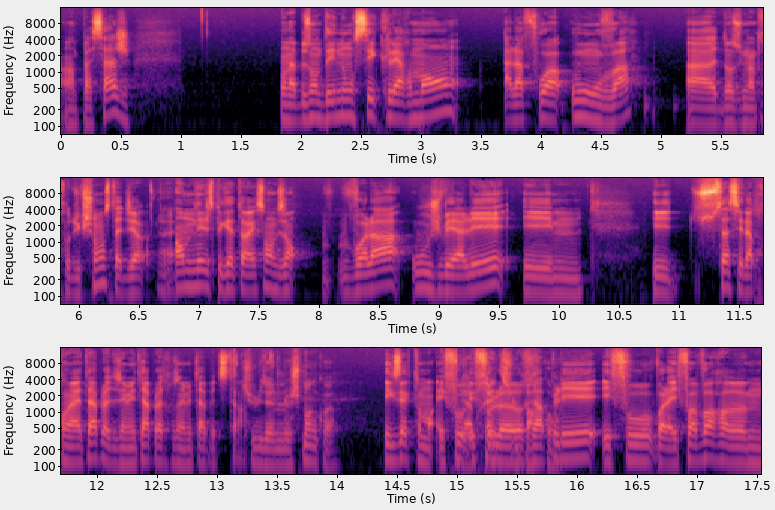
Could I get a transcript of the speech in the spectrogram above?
un passage, on a besoin d'énoncer clairement à la fois où on va à- dans une introduction, c'est-à-dire Ouais. emmener le spectateur avec ça en disant voilà où je vais aller et. Et ça, c'est la première étape, la deuxième étape, la troisième étape, etc. Tu lui donnes le chemin, quoi. Exactement. Il faut, il faut le rappeler. Il faut, voilà, il faut avoir. euh,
